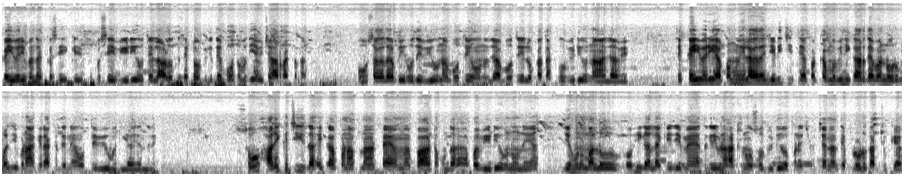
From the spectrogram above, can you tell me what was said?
ਕਈ ਵਾਰੀ ਬੰਦਾ ਕਿਸੇ ਕਿਸੇ ਵੀਡੀਓ ਤੇ ਲਾ ਲਓ, ਕਿਸੇ ਟੌਪਿਕ ਤੇ ਬਹੁਤ ਵਧੀਆ ਵਿਚਾਰ ਰੱਖਦਾ। ਹੋ ਸਕਦਾ ਵੀ ਉਹਦੇ ਵਿਊ ਨਾ ਬਹੁਤੇ ਆਉਣ ਜਾਂ ਬਹੁਤੇ ਲੋਕਾਂ ਤੱਕ ਉਹ ਵੀਡੀਓ ਨਾ ਜਾਵੇ। ਤੇ ਕਈ ਵਾਰੀ ਆਪਾਂ ਨੂੰ ਇਹ ਲੱਗਦਾ ਜਿਹੜੀ ਚੀਜ਼ ਤੇ ਆਪਾਂ ਕੰਮ ਵੀ ਨਹੀਂ ਕਰਦੇ, ਆਪਾਂ ਨੋਰਮਲ ਜੀ ਬਣਾ ਕੇ ਰੱਖ ਦਿੰਦੇ ਆ ਉੱਤੇ ਵਿਊ ਵਧੀਆ ਆ ਜਾਂਦੇ ਨੇ। ਸੋ ਹਰ ਇੱਕ ਚੀਜ਼ ਦਾ ਇੱਕ ਆਪਣਾ ਆਪਣਾ ਟਾਈਮ ਹੈ ਪਾਰਟ ਹੁੰਦਾ, ਆਪਾਂ ਵੀਡੀਓ ਬਣਾਉਂਦੇ ਆ ਜੇ ਹੁਣ ਮੰਨ ਲਓ ਉਹੀ ਗੱਲ ਹੈ ਕਿ ਜੇ ਮੈਂ ਤਕਰੀਬਨ 8-900 ਵੀਡੀਓ ਆਪਣੇ ਚੈਨਲ ਤੇ ਅਪਲੋਡ ਕਰ ਚੁੱਕਿਆ,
